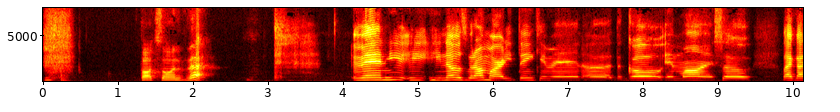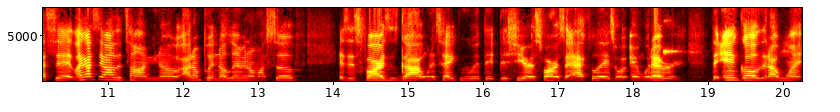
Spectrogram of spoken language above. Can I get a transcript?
Thoughts on that? Man, he, he he knows what I'm already thinking, man. Uh, the goal in mind. So, like I said, like I say all the time, you know, I don't put no limit on myself. It's as far as God want to take me with it this year, as far as the accolades or and whatever. The end goal that I want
